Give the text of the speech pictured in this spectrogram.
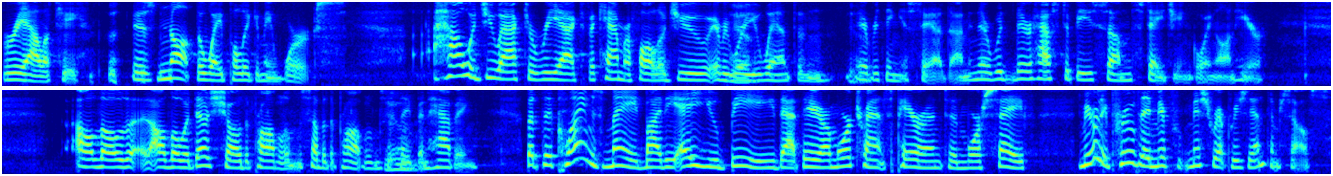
reality. it is not the way polygamy works. How would you act or react if a camera followed you everywhere Yeah. you went and everything you said? I mean, there would there has to be some staging going on here. Although the, although it does show the problems, some of the problems that Yeah. they've been having. But the claims made by the AUB that they are more transparent and more safe merely prove they mi- misrepresent themselves.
